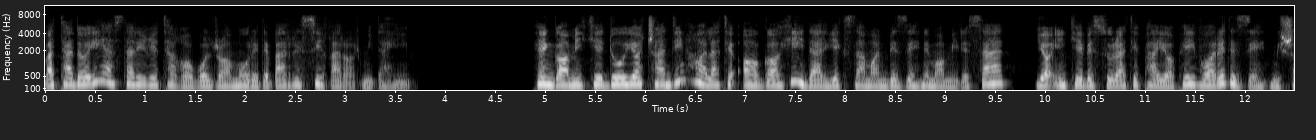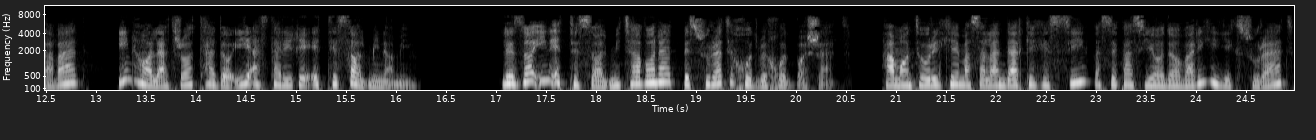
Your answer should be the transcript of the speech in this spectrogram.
و تداعی از طریق تقابل را مورد بررسی قرار می دهیم. هنگامی که دو یا چندین حالت آگاهی در یک زمان به ذهن ما می رسد یا اینکه به صورت پیاپی وارد ذهن می شود، این حالت را تدائی از طریق اتصال می نامیم. لذا این اتصال می تواند به صورت خود به خود باشد. همانطوری که مثلا درک حسی و سپس یادآوری یک صورت،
